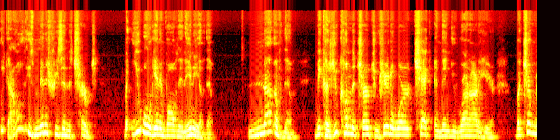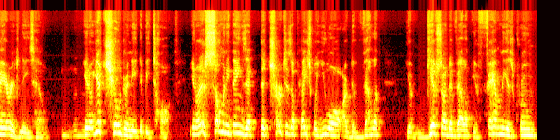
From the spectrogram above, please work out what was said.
we got all these ministries in the church, but you won't get involved in any of them. None of them. Because you come to church, you hear the word, check, and then you run out of here. But your marriage needs help. Mhm. You know, your children need to be taught. You know, there's so many things that the church is a place where you all are developed, your gifts are developed, your family is groomed.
